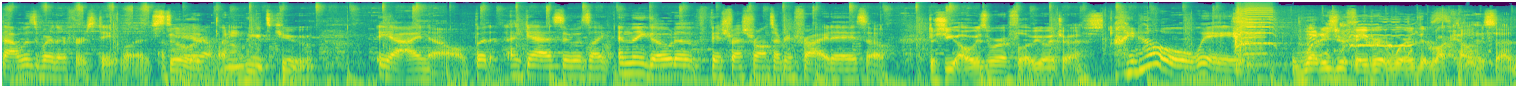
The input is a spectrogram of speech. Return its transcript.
that was where their first date was. Still, I don't think it's cute. Yeah, I know, but I guess it was like, and they go to fish restaurants every Friday, so Does she always wear a flowy white dress? I know. Wait, What is your favorite word that Raquel has said?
